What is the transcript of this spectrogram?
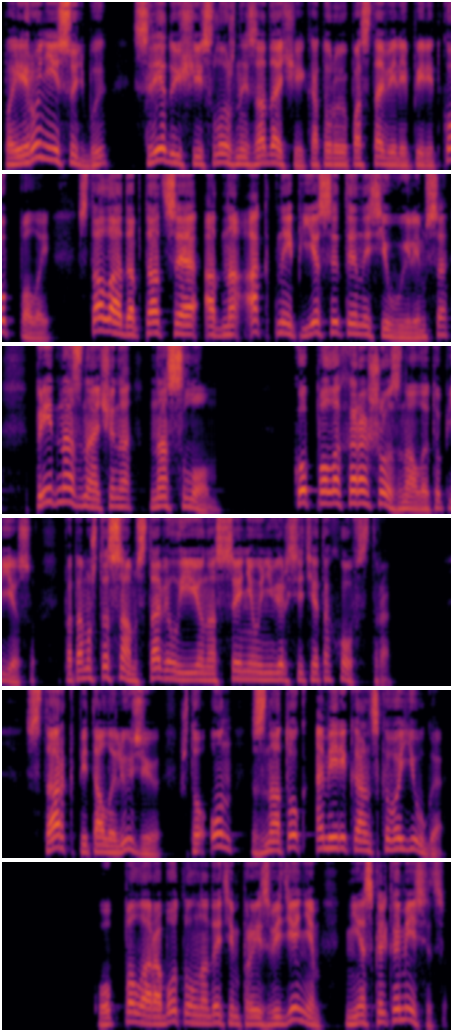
По иронии судьбы, Следующей сложной задачей, которую поставили перед Копполой, стала адаптация одноактной пьесы Теннесси Уильямса, предназначена на слом. Коппола хорошо знал эту пьесу, потому что сам ставил ее на сцене университета Хофстра. Старк питал иллюзию, что он знаток американского юга. Коппола работал над этим произведением несколько месяцев.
